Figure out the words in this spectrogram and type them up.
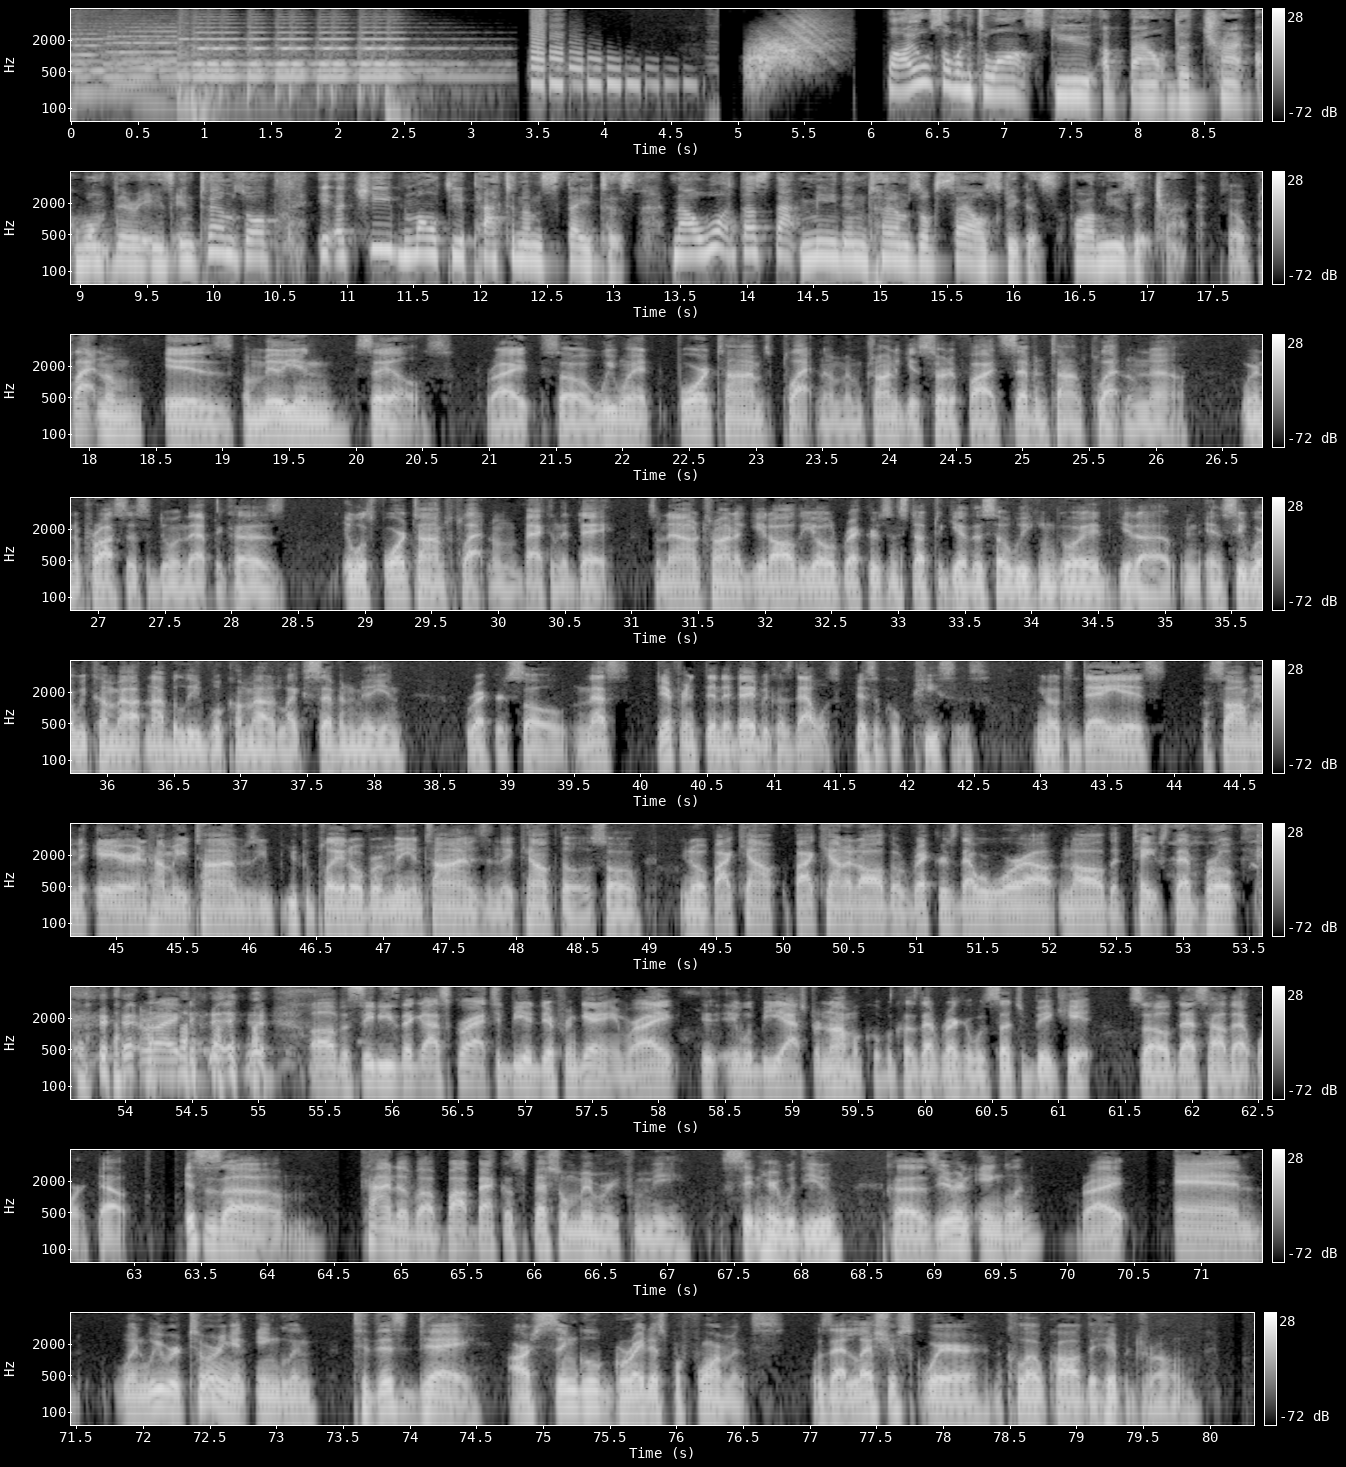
But I also wanted to ask you about the track Whoomp There It Is in terms of it achieved multi-platinum status. Now, what does that mean in terms of sales figures for a music track? So platinum is a million sales, right? So we went four times platinum. I'm trying to get certified seven times platinum now. We're in the process of doing that because it was four times platinum back in the day. So now I'm trying to get all the old records and stuff together so we can go ahead get a and, and, see where we come out. And I believe we'll come out at like seven million records sold, and that's different than today because that was physical pieces. You know, today is a song in the air and how many times you you can play it over a million times and they count those. So you know, if I count, if I counted all the records that were wore out and all the tapes that broke, right, all the CDs that got scratched, it'd be a different game, right? It, it, would be astronomical because that record was such a big hit. So that's how that worked out. This is um kind of a bought back a special memory for me sitting here with you because you're in England, right? And when we were touring in England, to this day, our single greatest performance was at Leicester Square, a club called the Hippodrome.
